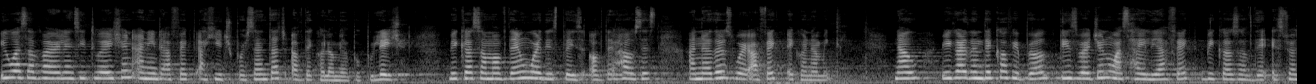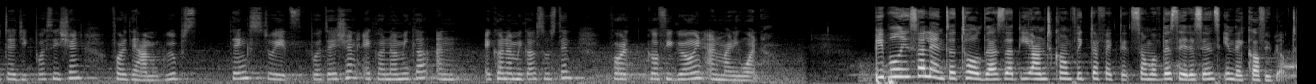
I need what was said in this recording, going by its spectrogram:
It was a violent situation and it affected a huge percentage of the Colombian population, because some of them were displaced of their houses and others were affected economically. Now, regarding the coffee belt, this region was highly affected because of the strategic position for the armed groups thanks to its potential economical and economical sustenance for coffee growing and marijuana. People in Salento told us that the armed conflict affected some of the citizens in the coffee belt.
